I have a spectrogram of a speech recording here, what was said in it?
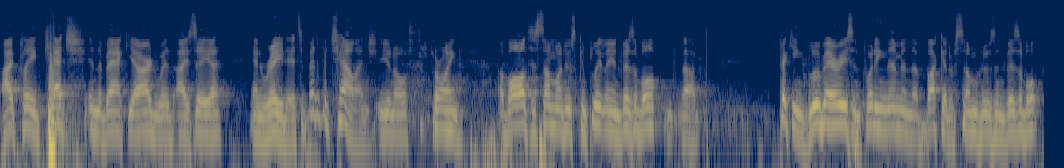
I played catch in the backyard with Isaiah and Ray. Day. It's a bit of a challenge, you know, throwing a ball to someone who's completely invisible, uh, picking blueberries and putting them in the bucket of someone who's invisible.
